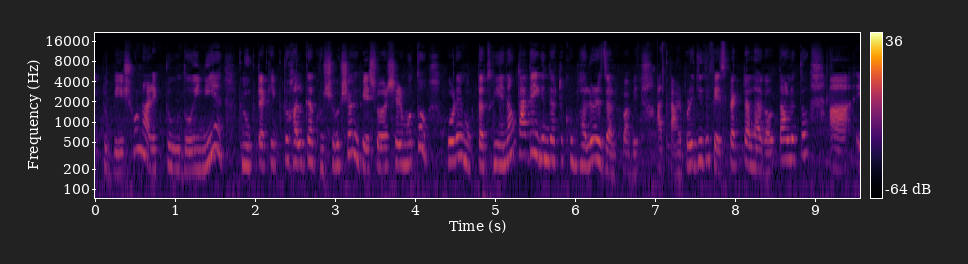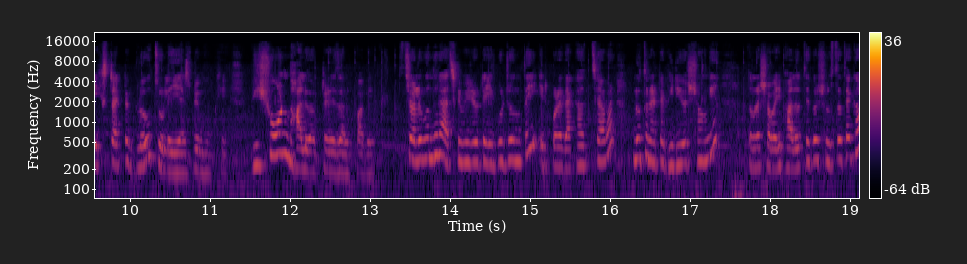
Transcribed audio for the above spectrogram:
একটু বেসন আর একটু দই নিয়ে মুখটাকে একটু হালকা ঘষে ঘষে ওই ফেস ওয়াশের মতো করে মুখটা ধুয়ে নাও, তাতেই কিন্তু একটা খুব ভালো রেজাল্ট পাবে। আর তারপরে যদি ফেস প্যাকটা লাগাও, তাহলে তো এক্সট্রা একটা গ্লো চলেই আসবে মুখে। ভীষণ ভালো একটা রেজাল্ট পাবে। চলো বন্ধুরা, আজকের ভিডিওটা এই পর্যন্তই। এরপরে দেখা হচ্ছে আবার নতুন একটা ভিডিওর সঙ্গে। তোমরা সবাই ভালো থেকো, সুস্থ থেকো।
